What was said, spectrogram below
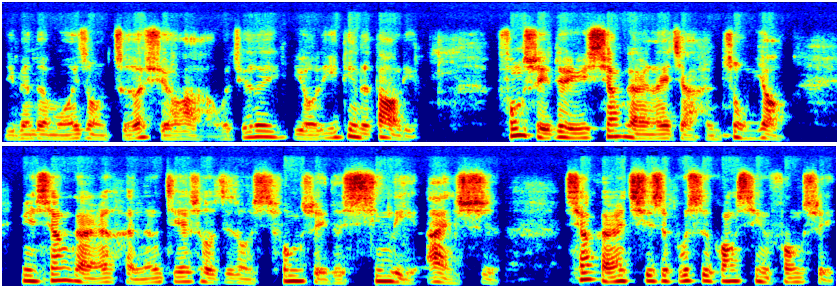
里边的某一种哲学化，我觉得有一定的道理。风水对于香港人来讲很重要，因为香港人很能接受这种风水的心理暗示。香港人其实不是光信风水，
